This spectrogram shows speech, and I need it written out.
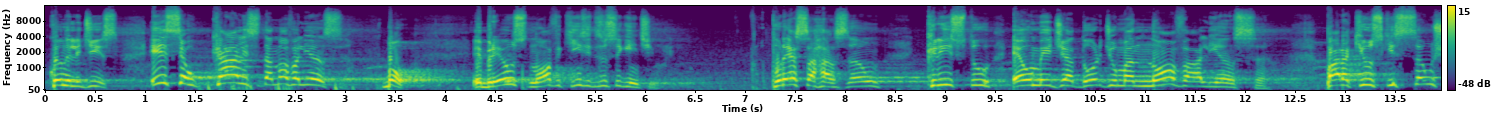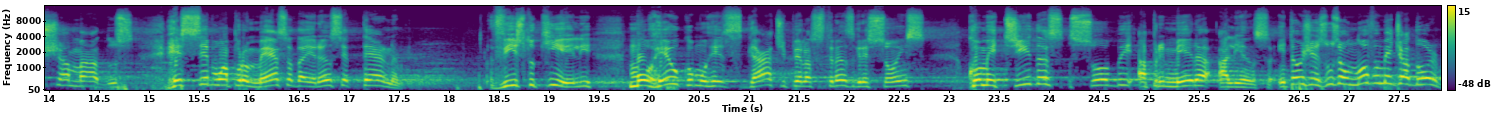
quando ele diz: Esse é o cálice da nova aliança? Bom, Hebreus 9,15 diz o seguinte: Por essa razão, Cristo é o mediador de uma nova aliança, para que os que são chamados recebam a promessa da herança eterna visto que ele morreu como resgate pelas transgressões cometidas sob a primeira aliança. Então Jesus é o novo mediador.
